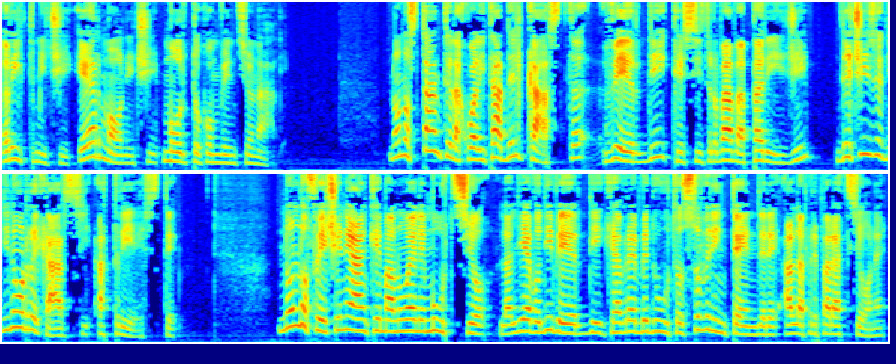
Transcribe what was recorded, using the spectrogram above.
ritmici e armonici molto convenzionali. Nonostante la qualità del cast, Verdi, che si trovava a Parigi, decise di non recarsi a Trieste. Non lo fece neanche Emanuele Muzio, l'allievo di Verdi che avrebbe dovuto sovrintendere alla preparazione,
